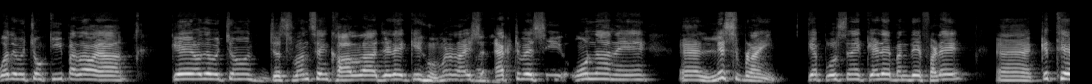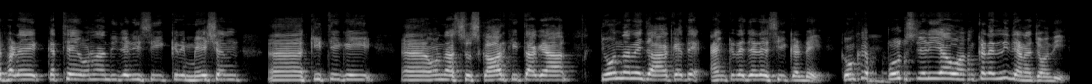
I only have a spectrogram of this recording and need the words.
ਉਹਦੇ ਵਿੱਚੋਂ ਕੀ ਪਤਾ ਹੋਇਆ ਕਿ ਉਹਦੇ ਵਿੱਚੋਂ ਜਸਵੰਤ ਸਿੰਘ ਖਾਲੜਾ ਜਿਹੜੇ ਕਿ ਹਿਊਮਨ ਰਾਈਟਸ। ਐਕਟਿਵਿਸਟ ਸੀ ਉਹਨਾਂ ਨੇ ਲਿਸਟ ਬਣਾਈ ਕਿ ਪੁਲਿਸ ਨੇ ਕਿਹੜੇ ਬੰਦੇ ਫੜੇ ਕਿੱਥੇ ਫੜੇ ਕਿੱਥੇ ਉਹਨਾਂ ਦੀ ਜਿਹੜੀ ਸੀ ਕ੍ਰਿਮੇਸ਼ਨ ਕੀਤੀ ਗਈ ਉਹਨਾਂ ਦਾ ਸੰਸਕਾਰ ਕੀਤਾ ਗਿਆ ਤੇ ਉਹਨਾਂ ਨੇ ਜਾ ਕੇ ਤੇ ਅੰਕੜੇ ਜਿਹੜੇ ਸੀ ਕੱਢੇ। ਕਿਉਂਕਿ। ਪੁਲਿਸ ਜਿਹੜੀ ਆ ਉਹ ਅੰਕੜੇ ਨਹੀਂ ਦੇਣਾ ਚਾਹੁੰਦੀ।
